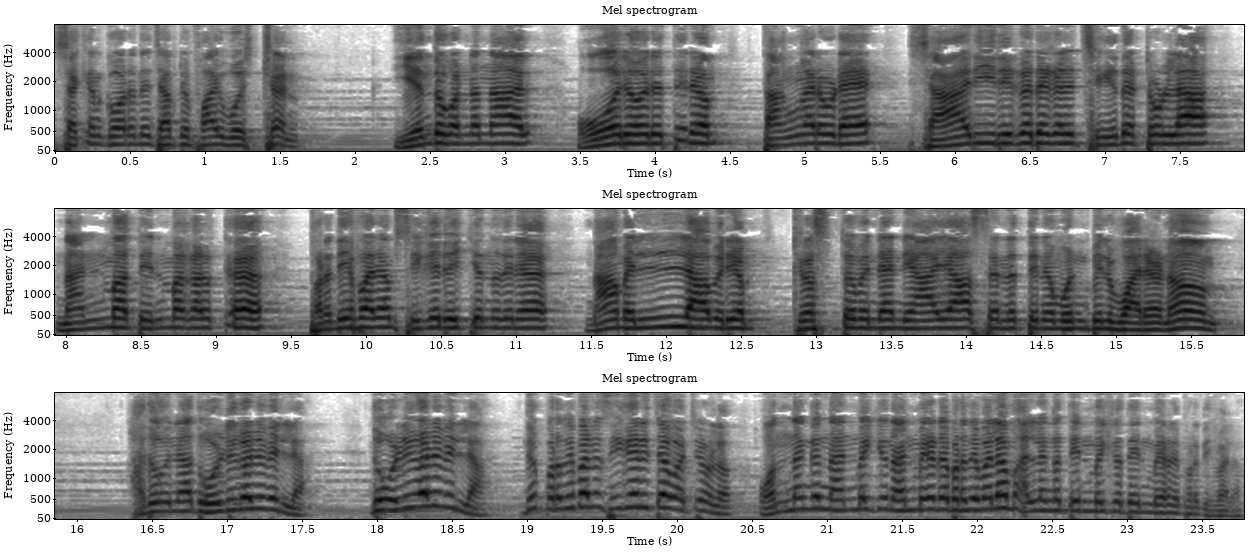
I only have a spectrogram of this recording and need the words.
Second Corinthians chapter five verse ten എന്തുകൊണ്ടെന്നാൽ ഓരോരുത്തരും തങ്ങളുടെ ശാരീരികതകൾ ചെയ്തിട്ടുള്ള നന്മ തിന്മകൾക്ക് പ്രതിഫലം സ്വീകരിക്കുന്നതിന് നാം എല്ലാവരും ക്രിസ്തുവിന്റെ ന്യായാസനത്തിന് മുൻപിൽ വരണം. അതിനകത്ത് ഒഴുകഴിവില്ല. ഇത് ഒഴുകഴിവില്ല. ഇത് പ്രതിഫലം സ്വീകരിച്ചാൽ പറ്റുള്ളൂ. ഒന്നെങ്കിൽ നന്മയ്ക്ക് നന്മയുടെ പ്രതിഫലം അല്ലെങ്കിൽ തിന്മയ്ക്ക് തിന്മയുടെ പ്രതിഫലം.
